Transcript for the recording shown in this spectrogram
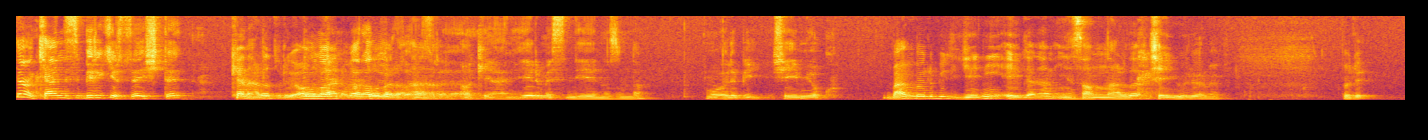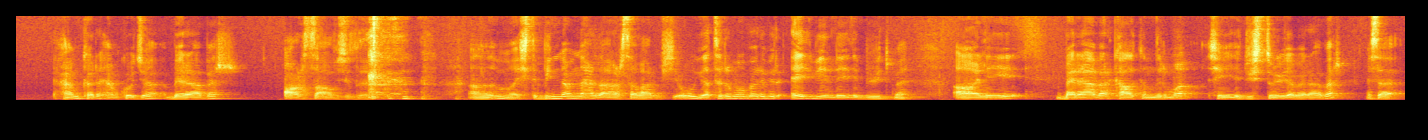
Ya kendisi birikirse işte Kenarda duruyor. Onu dolar yani alıyoruz dolara. ara Ha, sıra. okey. Yani erimesin diye en azından. Ama öyle bir şeyim yok. Ben böyle bir yeni evlenen insanlarda şey görüyorum hep. Böyle hem karı hem koca beraber arsa avcılığı. Anladın mı? İşte bilmem nerede arsa varmış. O yatırımı böyle bir el birliğiyle büyütme. Aileyi beraber kalkındırma şeyiyle düsturuyla beraber mesela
